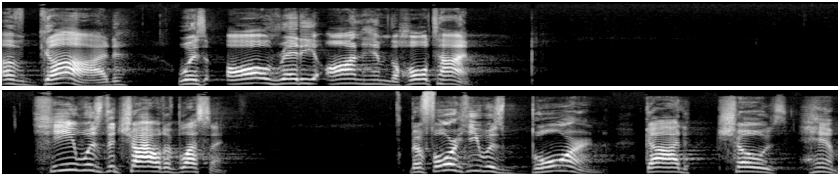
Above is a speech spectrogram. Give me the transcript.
of God was already on him the whole time. He was the child of blessing. Before he was born, God chose him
